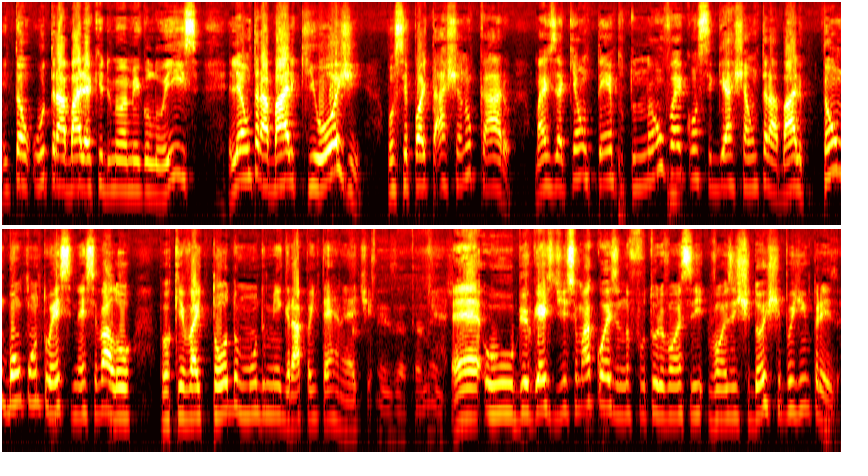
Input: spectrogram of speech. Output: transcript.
Então, o trabalho aqui do meu amigo Luiz, ele é um trabalho que hoje você pode estar achando caro, mas daqui a um tempo tu não vai conseguir achar um trabalho tão bom quanto esse nesse valor, porque vai todo mundo migrar para internet. Exatamente. É, o Bill Gates disse uma coisa: no futuro vão, vão existir dois tipos de empresa:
